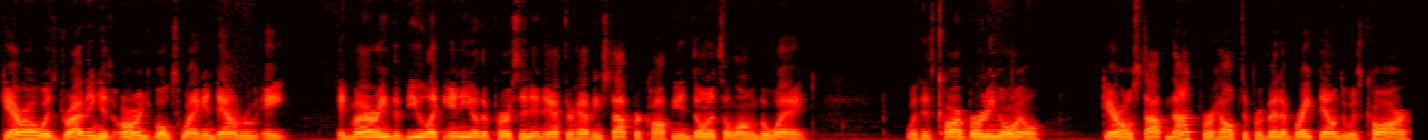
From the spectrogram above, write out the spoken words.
Garrow was driving his orange Volkswagen down Route 8, admiring the view like any other person and after having stopped for coffee and donuts along the way. With his car burning oil, Garrow stopped not for help to prevent a breakdown to his car,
